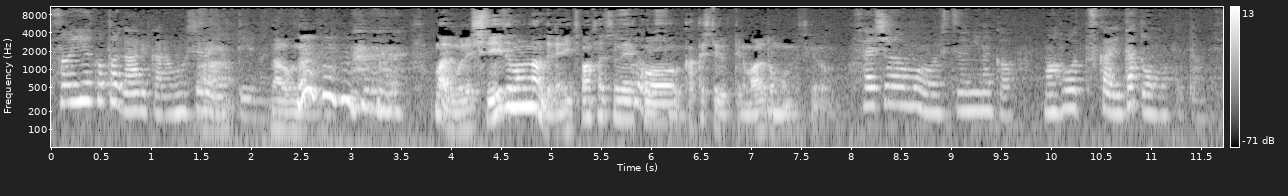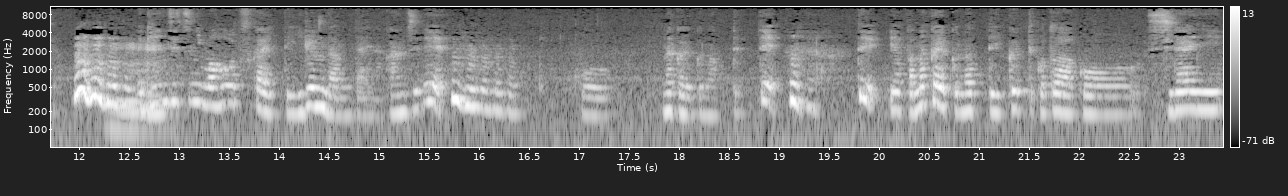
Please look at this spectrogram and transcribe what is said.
そういうことがあるから面白いよっていうなるほど。まあでもね、シリーズものなんでね、一番最初でこそうう、隠してるっていうのもあると思うんですけど。最初はもう普通になんか魔法使いだと思ってたんですよ。で現実に魔法使いっているんだみたいな感じでこう仲良くなってってでやっぱ仲良くなっていくってことはこう次第に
